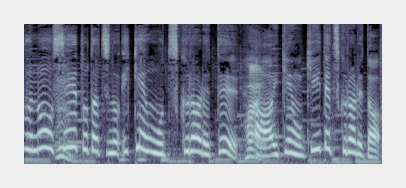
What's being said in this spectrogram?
部の生徒たちの意見を作られて、はあ意見を聞いて作られた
